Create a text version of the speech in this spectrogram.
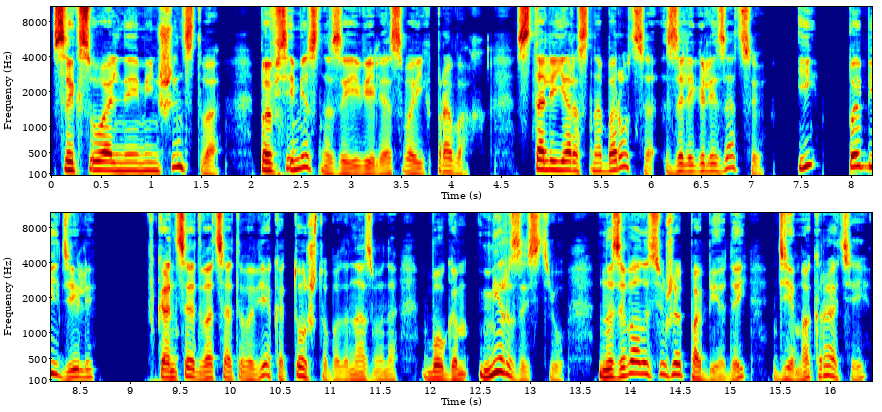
Сексуальные меньшинства повсеместно заявили о своих правах, стали яростно бороться за легализацию и победили. В конце XX века то, что было названо богом мерзостью, называлось уже победой демократии.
